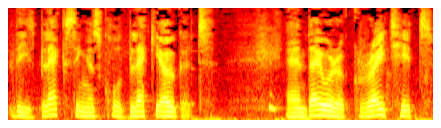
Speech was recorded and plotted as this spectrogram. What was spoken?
these black singers called Black Yogurt. and they were a great hit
